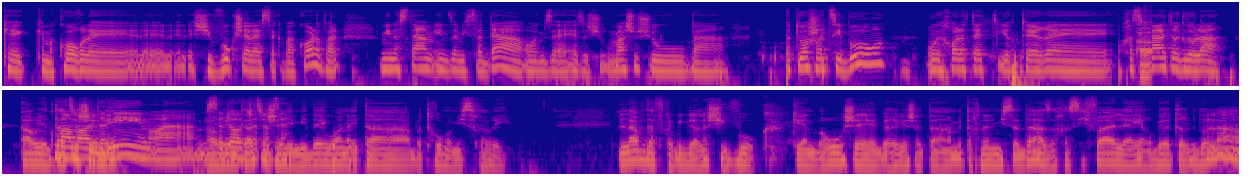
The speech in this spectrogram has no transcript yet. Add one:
כ, כמקור ל, ל, לשיווק של העסק והכל, אבל מן הסתם, אם זה מסעדה, או אם זה איזשהו משהו שהוא ב... פתוח ש... לציבור, הוא יכול לתת יותר, חשיפה יותר גדולה. האוריינטציה שלי... כמו המועדונים או המסעדות שאתה עושה. האוריינטציה שלי מ-day one הייתה בתחום המסחרי. לאו דווקא בגלל השיווק, כן, ברור שברגע שאתה מתכנן מסעדה, אז החשיפה אליה היא הרבה יותר גדולה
